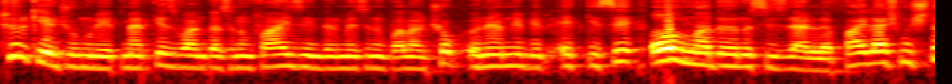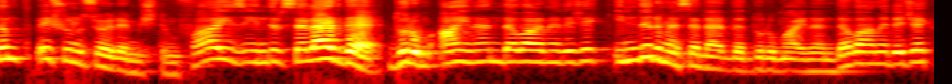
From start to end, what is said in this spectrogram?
Türkiye Cumhuriyet Merkez Bankası'nın faiz indirmesinin falan çok önemli bir etkisi olmadığını sizlerle paylaşmıştım ve şunu söylemiştim. Faiz indirseler de durum aynen devam edecek, indirmeseler de durum aynen devam edecek.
